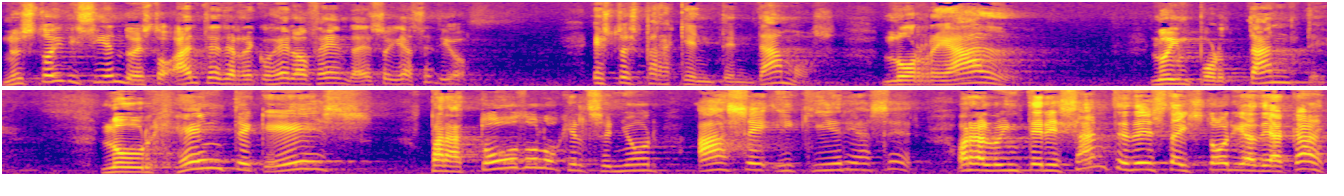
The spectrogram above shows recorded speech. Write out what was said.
No estoy diciendo esto antes de recoger la ofrenda, eso ya se dio. Esto es para que entendamos lo real, lo importante, lo urgente que es para todo lo que el Señor hace y quiere hacer. Ahora, lo interesante de esta historia de acá,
